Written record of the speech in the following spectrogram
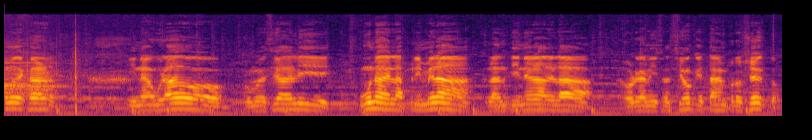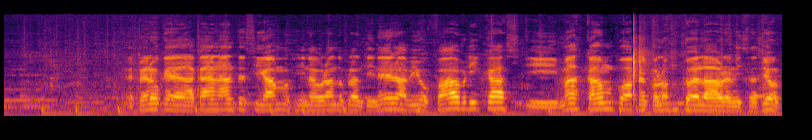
Vamos dejar inaugurado, como decía Dali, una de las primeras plantineras de la organización que está en proyecto. Espero que de acá en adelante sigamos inaugurando plantineras, biofábricas y más campo agroecológico de la organización.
